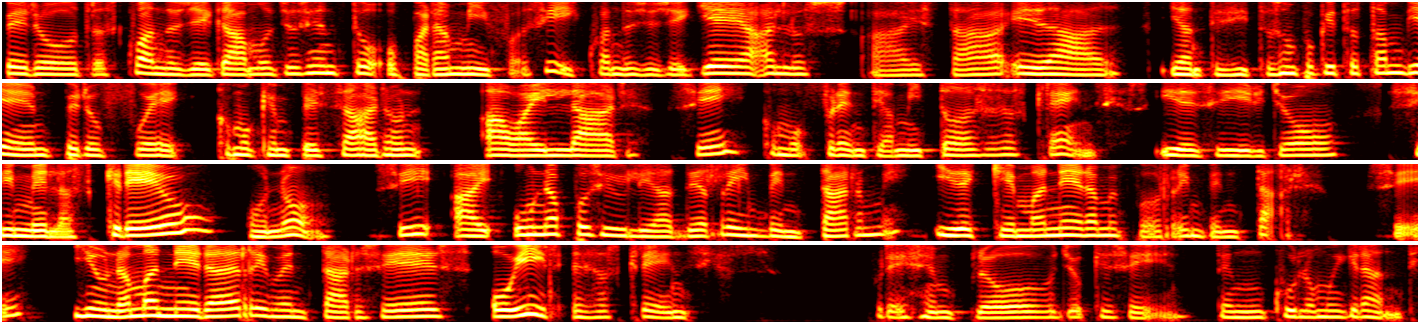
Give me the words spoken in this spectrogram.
pero otras cuando llegamos, yo siento, o para mí fue así, cuando yo llegué a, los, a esta edad, y antecitos un poquito también, pero fue como que empezaron a bailar, ¿sí? Como frente a mí todas esas creencias y decidir yo si me las creo o no, ¿sí? Hay una posibilidad de reinventarme y de qué manera me puedo reinventar, ¿sí? Y una manera de reinventarse es oír esas creencias. Por ejemplo, yo qué sé, tengo un culo muy grande,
